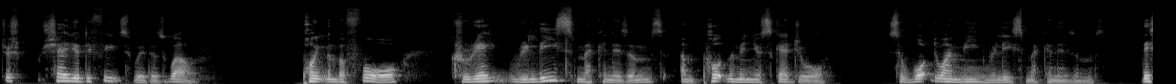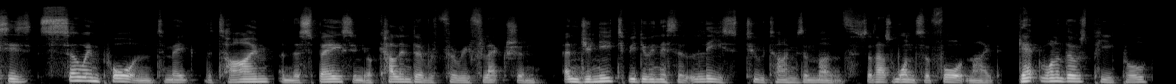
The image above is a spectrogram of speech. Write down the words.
just share your defeats with as well. Point number four create release mechanisms and put them in your schedule. So, what do I mean, release mechanisms? This is so important to make the time and the space in your calendar for reflection. And you need to be doing this at least two times a month. So that's once a fortnight. Get one of those people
